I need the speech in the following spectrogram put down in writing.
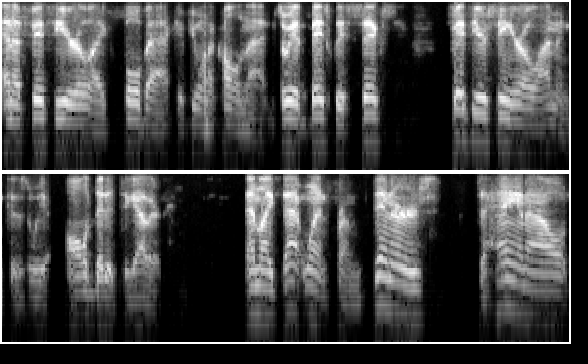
and a fifth year like fullback, if you want to call them that. So we had basically six fifth year senior alignment because we all did it together. And like that went from dinners to hanging out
